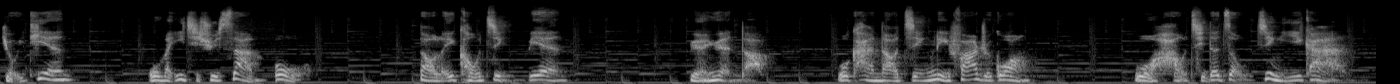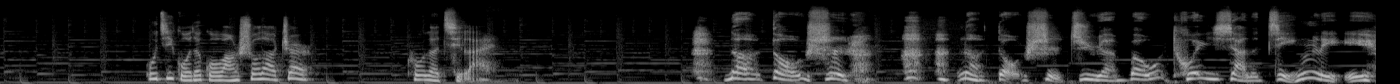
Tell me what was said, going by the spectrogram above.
有一天，我们一起去散步，到了一口井边，远远的，我看到井里发着光，我好奇的走近一看。乌鸡国的国王说到这儿，哭了起来。那道士，那道士居然把我推下了井里，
